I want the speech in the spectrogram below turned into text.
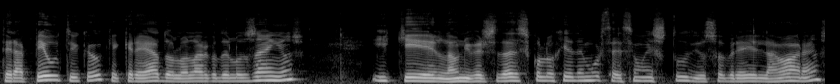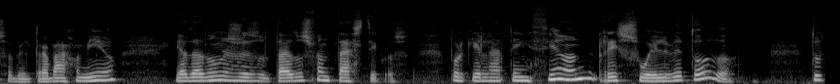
terapéutico que he creado a lo largo de los años y que la Universidad de Psicología de Murcia hace un estudio sobre él ahora, sobre el trabajo mío, y ha dado unos resultados fantásticos, porque la atención resuelve todo. Tú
